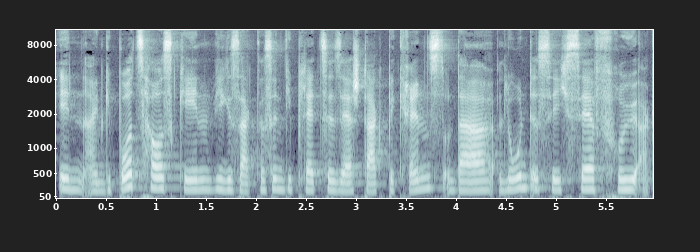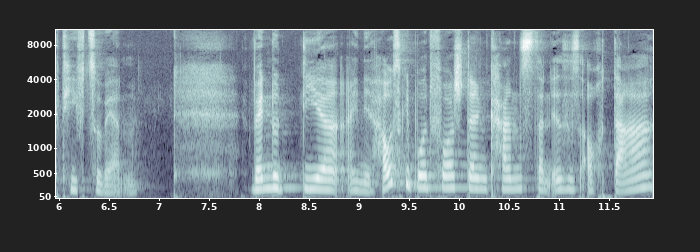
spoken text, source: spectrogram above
in ein Geburtshaus gehen, wie gesagt, da sind die Plätze sehr stark begrenzt und da lohnt es sich sehr früh aktiv zu werden. Wenn du dir eine Hausgeburt vorstellen kannst, dann ist es auch da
